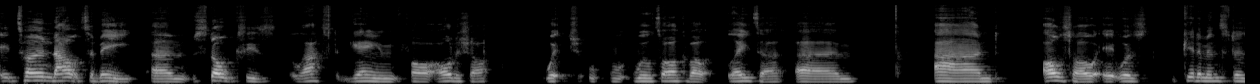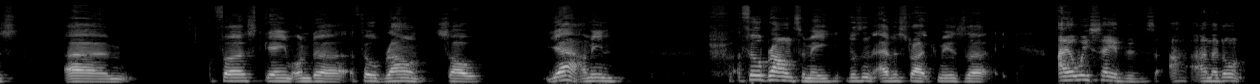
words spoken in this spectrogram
it, turned out to be um, Stokes' last game for Aldershot, which w- we'll talk about later. Um, and also, it was Kidderminster's um, first game under Phil Brown. So, yeah, I mean, Phil Brown to me doesn't ever strike me as a. I always say this, and I don't,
